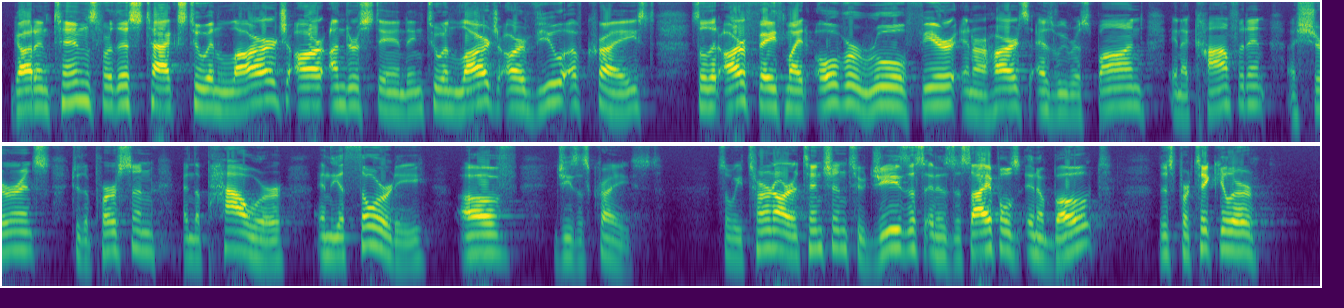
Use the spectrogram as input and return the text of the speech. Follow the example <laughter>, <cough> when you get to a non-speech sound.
God intends for this text to enlarge our understanding, to enlarge our view of Christ, so that our faith might overrule fear in our hearts as we respond in a confident assurance to the person and the power and the authority of Jesus Christ. So we turn our attention to Jesus and his disciples in a boat. This particular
